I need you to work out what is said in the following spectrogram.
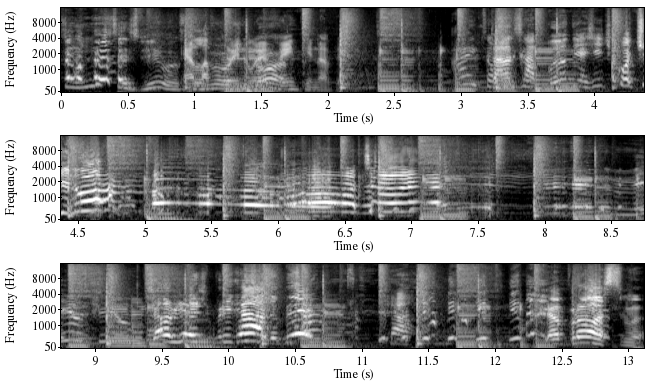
Sim, vocês viram? Ela foi no agora? evento e na. Ah, então. Tá mas- acabando e a gente continua! Tchau, gente. Obrigado. Beijo. Tchau. Até a próxima.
